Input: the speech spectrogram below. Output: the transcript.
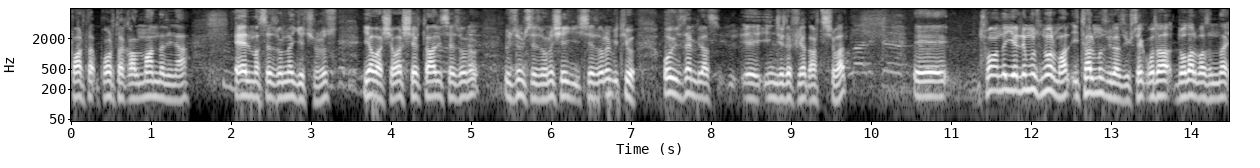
porta- portakal, mandalina, elma sezonuna geçiyoruz. Yavaş yavaş şeftali sezonu, üzüm sezonu, şey sezonu bitiyor. O yüzden biraz e, incirde fiyat artışı var. E, şu anda yerli muz normal. İthal muz biraz yüksek. O da dolar bazında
